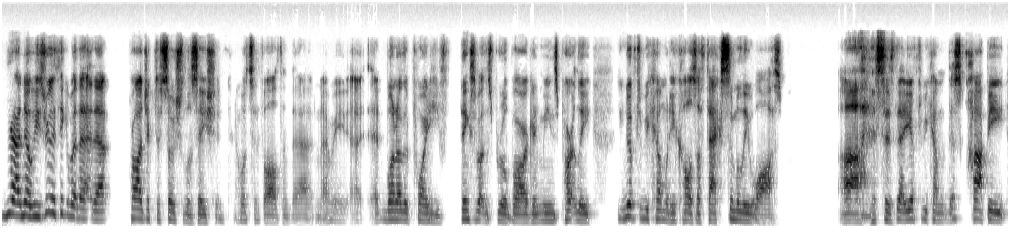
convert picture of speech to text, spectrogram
Yeah no he's really thinking about that that project of socialization and what's involved in that. And i mean at one other point he thinks about this brutal bargain it means partly you have to become what he calls a facsimile wasp. Uh, this is that you have to become this copy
